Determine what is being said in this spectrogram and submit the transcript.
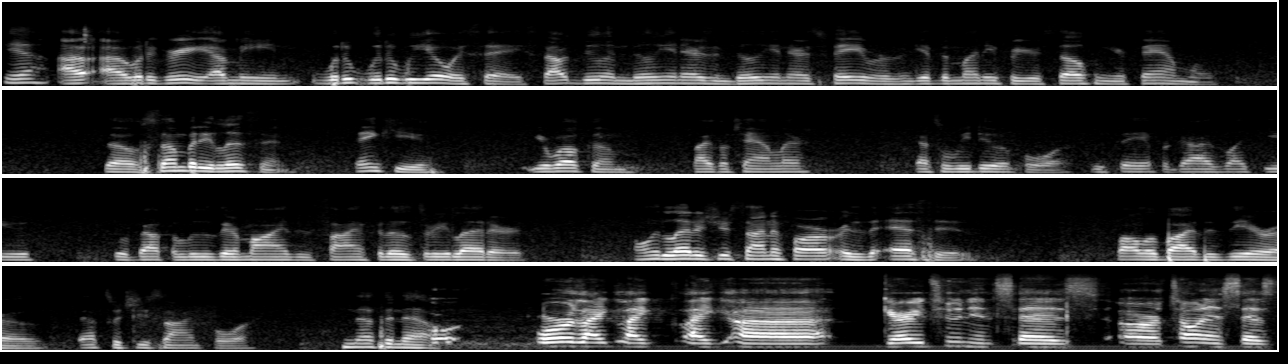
Yeah, I, I would agree. I mean, what, what do we always say? Stop doing millionaires and billionaires favors and get the money for yourself and your family. So somebody listen. Thank you. You're welcome, Michael Chandler. That's what we do it for. We say it for guys like you who are about to lose their minds and sign for those three letters. Only letters you're signing for is the S's, followed by the zeros. That's what you sign for. Nothing else. Or, or like like like uh, Gary Tunin says, or Tonin says,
